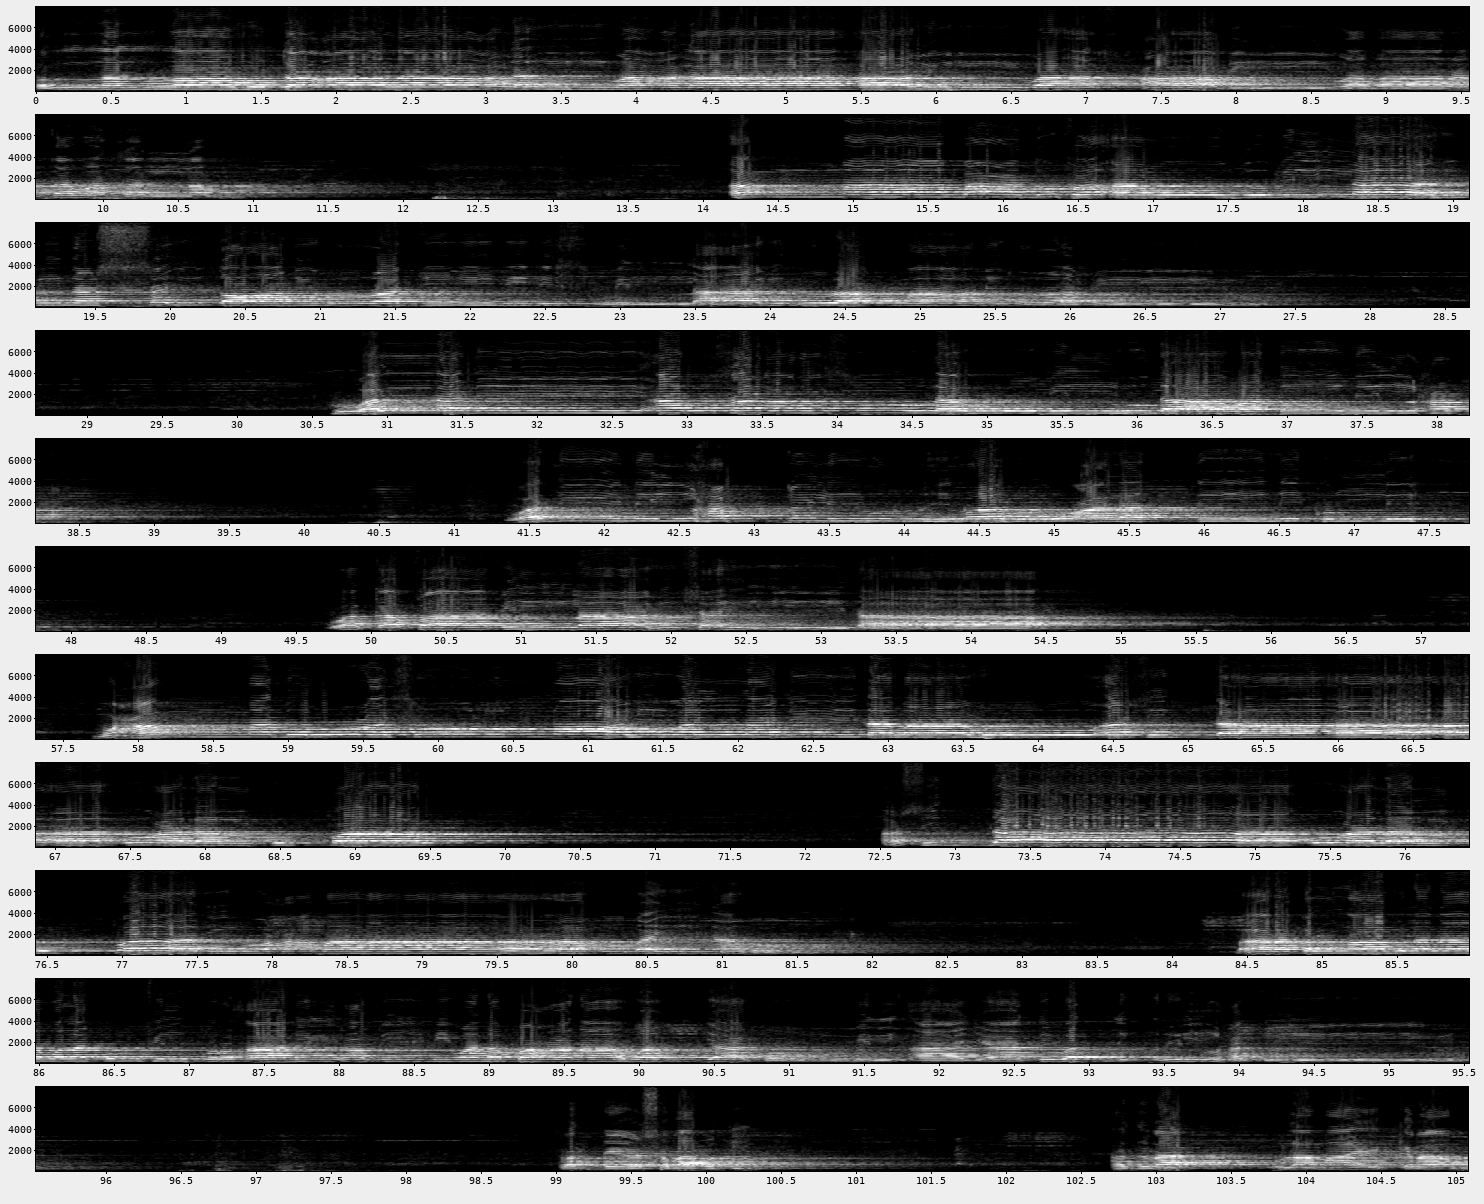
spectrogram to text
صلى الله تعالى بالهدى ودين الحق ودين الحق ليظهره على الدين كله وكفى بالله شهيدا محمد رسول الله والذين معه على الكفار. أشداء على الكفار رحماء بينهم. بارك الله لنا ولكم في القرآن العظيم ونفعنا وإياكم بالآيات والذكر الحكيم. শ্রদ্ধেয় সভাপতি হজরত উলামায় কেরাম,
